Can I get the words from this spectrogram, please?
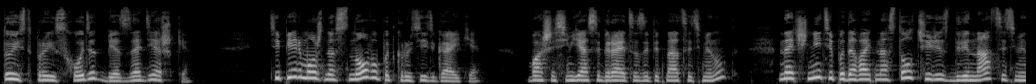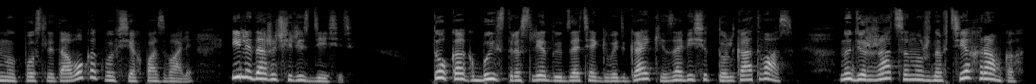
то есть происходят без задержки. Теперь можно снова подкрутить гайки. Ваша семья собирается за 15 минут? Начните подавать на стол через 12 минут после того, как вы всех позвали, или даже через 10. То, как быстро следует затягивать гайки, зависит только от вас, но держаться нужно в тех рамках,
